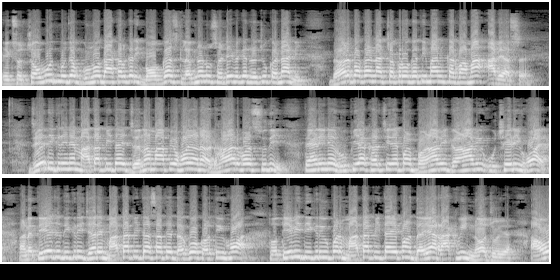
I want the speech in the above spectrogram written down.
એકસો ચૌદ મુજબ ગુનો દાખલ કરી બોગસ લગ્નનું સર્ટિફિકેટ રજૂ કરનારની ધરપકડના ચક્રો ગતિમાન કરવામાં આવ્યા છે. જે દીકરીને માતા પિતાએ જન્મ આપ્યો હોય અને અઢાર વર્ષ સુધી તેણીને રૂપિયા ખર્ચીને પણ ભણાવી ગણાવી ઉછેરી હોય અને તે જ દીકરી જ્યારે માતા પિતા સાથે દગો કરતી હોય, તો તેવી દીકરી ઉપર માતા પિતાએ પણ દયા રાખવી ન જોઈએ. આવો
